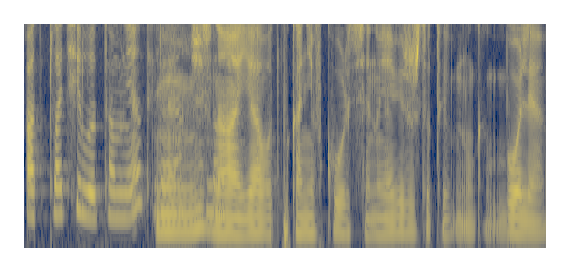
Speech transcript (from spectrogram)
отплатила там, нет? Или Не ошиблась? знаю, я вот пока не в курсе, но я вижу, что ты, ну, как более...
